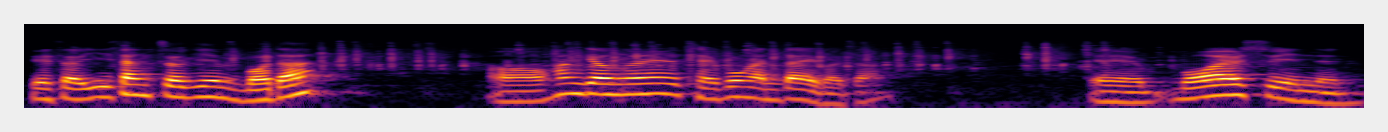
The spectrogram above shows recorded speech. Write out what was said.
그래서 이상적인 뭐다? 어, 환경을 제공한다 이거죠. 예, 뭐 할 수 있는.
